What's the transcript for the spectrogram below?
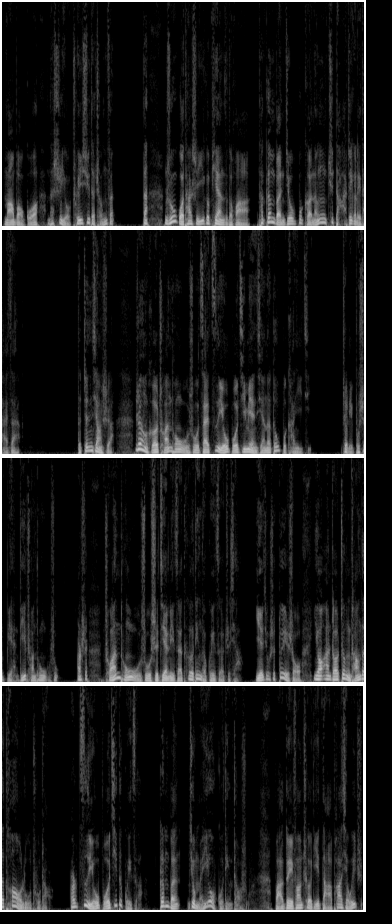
马保国那是有吹嘘的成分。但如果他是一个骗子的话，他根本就不可能去打这个擂台赛。的真相是啊，任何传统武术在自由搏击面前呢都不堪一击。这里不是贬低传统武术，而是传统武术是建立在特定的规则之下，也就是对手要按照正常的套路出招，而自由搏击的规则根本就没有固定招数，把对方彻底打趴下为止。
